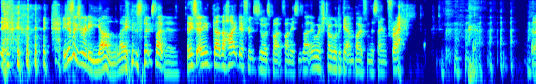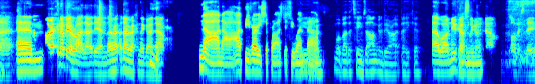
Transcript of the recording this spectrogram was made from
he just looks really young. Like it just looks like Yeah. and he's and he, the, the height difference is always quite funny. So it's like they always struggle to get them both in the same frame. Uh, Um, I reckon they'll be all right though at the end. I, re- I don't reckon they're going down. nah, nah. I'd be very surprised if he went Yeah. down. What about the teams that aren't going to be all right, Baker? Uh, well, Newcastle are Mm. going down, obviously.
